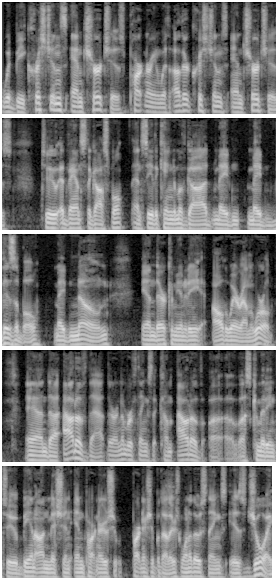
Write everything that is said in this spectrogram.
would be Christians and churches partnering with other Christians and churches to advance the gospel and see the kingdom of God made made visible, made known in their community all the way around the world. And uh, out of that, there are a number of things that come out of, uh, of us committing to being on mission in partnership, partnership with others. One of those things is joy.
